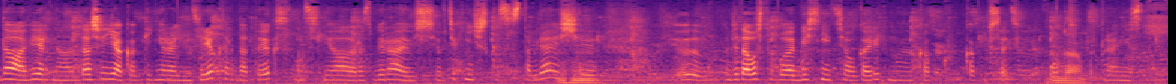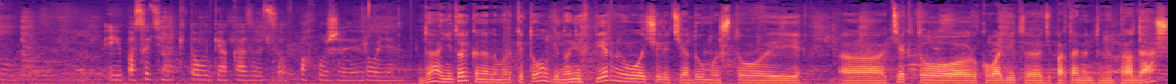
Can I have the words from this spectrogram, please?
Да, верно. Даже я, как генеральный директор Excellence, я разбираюсь в технической составляющей, угу. Э, для того, чтобы объяснить алгоритмы, как, как писать код да. программисту. И, по сути, маркетологи оказываются в похожей роли. Да, и не только, наверное, маркетологи, но не в первую очередь. Я думаю, что и э, те, кто руководит э, департаментами продаж,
